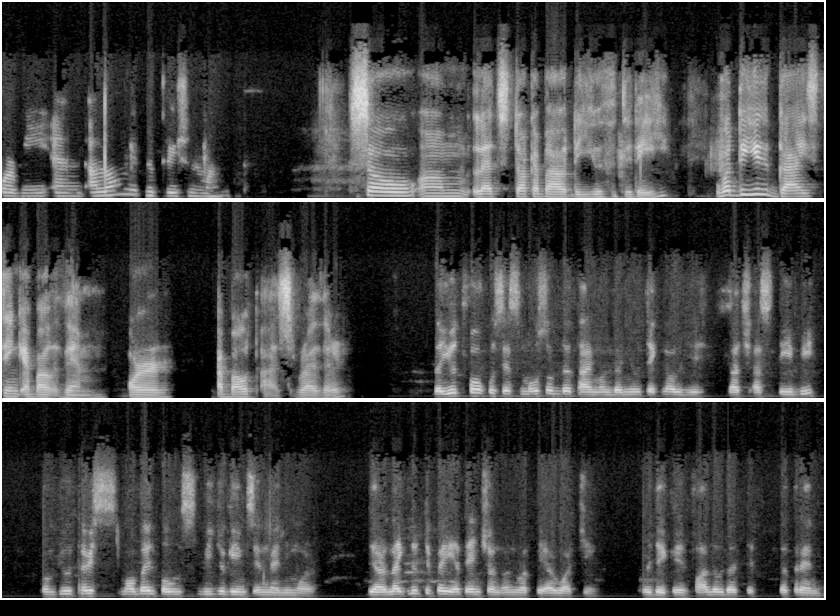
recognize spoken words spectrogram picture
for me and along with Nutrition Month. So, um, let's talk about the youth today. What do you guys think about them or about us rather? The youth focuses most of the time on the new technology such as TV, computers, mobile phones, video games, and many more. They are likely to pay attention on what they are watching, where they can follow the, the trend,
